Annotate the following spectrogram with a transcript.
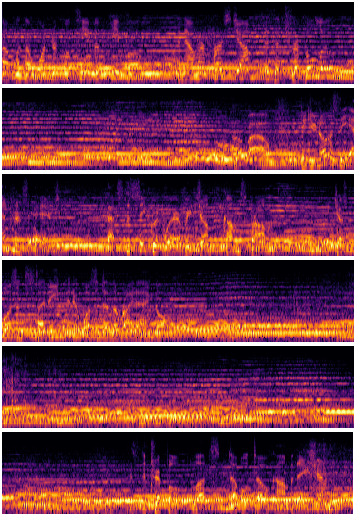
herself with a wonderful team of people. And now her first jump is a triple loop. Oh, wow. Did you notice the entrance edge? That's the secret where every jump comes from. It just wasn't steady and it wasn't in the right angle. It's the triple Lutz double toe combination.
